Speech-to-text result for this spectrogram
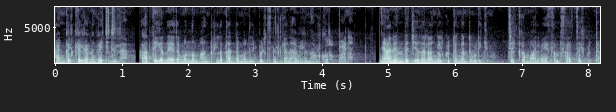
അങ്കിൾ കല്യാണം കഴിച്ചിട്ടില്ല. അധിക നേരമൊന്നും അങ്കിളിന് തന്റെ മുന്നിൽ പിടിച്ചു നിൽക്കാനാവില്ലെന്ന് അവൾക്ക് ഉറപ്പാണ്. ഞാൻ എന്ത് ചെയ്താലും അങ്കിൾ കുറ്റം കണ്ടുപിടിക്കും. ചെക്കന്മാരുമായി സംസാരിച്ചാൽ കുറ്റം.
